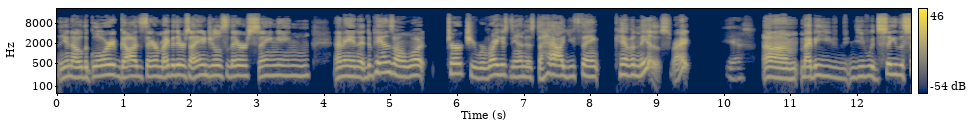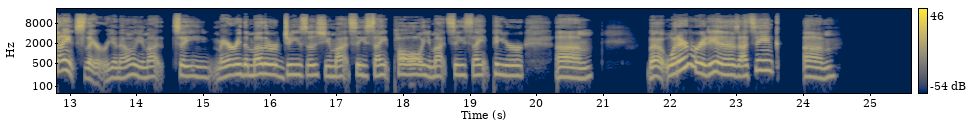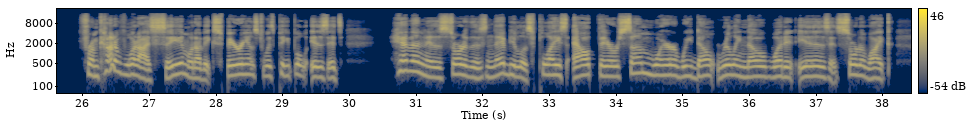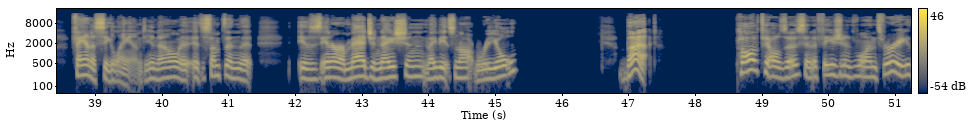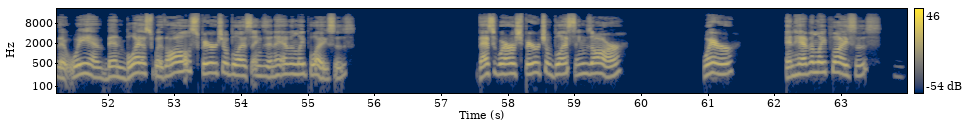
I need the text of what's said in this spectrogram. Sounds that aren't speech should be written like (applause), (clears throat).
you know, the glory of God's there. Maybe there's angels there singing. I mean, it depends on what church you were raised in as to how you think heaven is, right? Yes. Um, maybe you, you would see the saints there, you know, you might see Mary, the mother of Jesus, you might see St. Paul, you might see St. Peter. Um, but whatever it is, I think um, from kind of what I see and what I've experienced with people is it's heaven is sort of this nebulous place out there somewhere we don't really know what it is. It's sort of like fantasy land, you know, it's something that is in our imagination. Maybe it's not real. But Paul tells us in Ephesians 1 3 that we have been blessed with all spiritual blessings in heavenly places that's where our spiritual blessings are. Where? In heavenly places. Mm.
